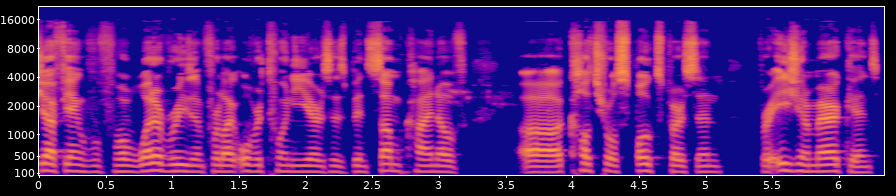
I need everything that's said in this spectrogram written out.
Jeff Yang, who for whatever reason, for like over 20 years, has been some kind of uh, cultural spokesperson for Asian Americans.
